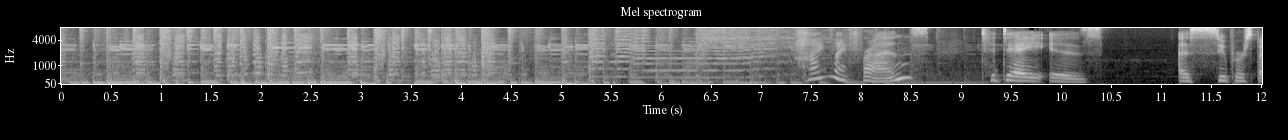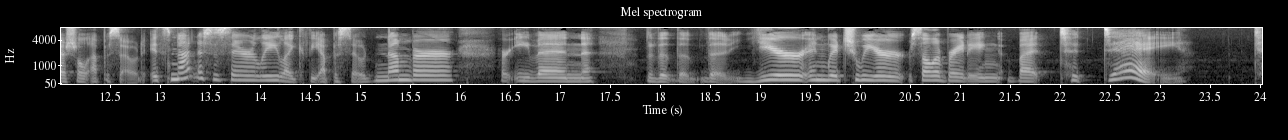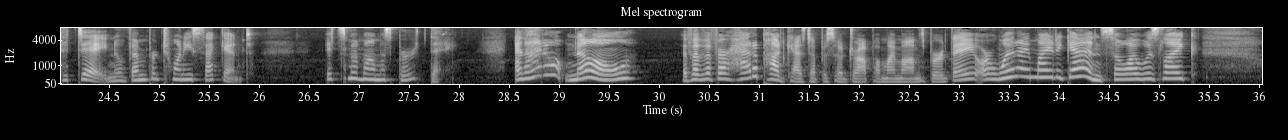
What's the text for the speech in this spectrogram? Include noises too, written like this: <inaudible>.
Hi, my friends. Today is a super special episode. It's not necessarily like the episode number or even the, the, the, year in which we are celebrating, but today, today, November 22nd, it's my mama's birthday. And I don't know if I've ever had a podcast episode drop on my mom's birthday or when I might again. So I was like,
